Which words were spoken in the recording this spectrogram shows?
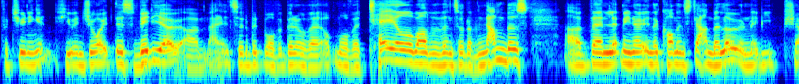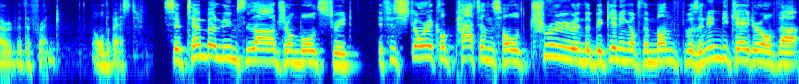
for tuning in. If you enjoyed this video, um, and it's a bit more of a bit of a more of a tale rather than sort of numbers, uh, then let me know in the comments down below and maybe share it with a friend. All the best. September looms large on Wall Street if historical patterns hold true and the beginning of the month was an indicator of that,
